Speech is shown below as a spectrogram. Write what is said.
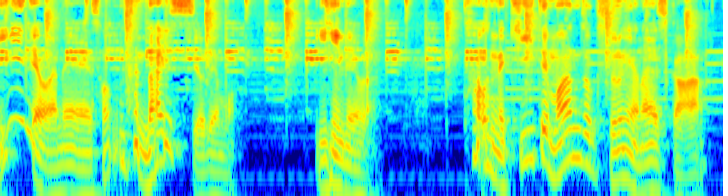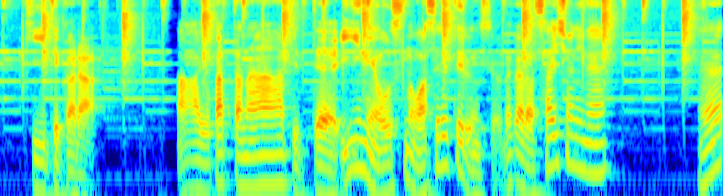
いいねはね、そんなないっすよ、でも。いいねは。多分ね、聞いて満足するんじゃないですか？聞いてから。ああ、よかったなーって言って、いいねを押すの忘れてるんですよ。だから最初にね、え？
